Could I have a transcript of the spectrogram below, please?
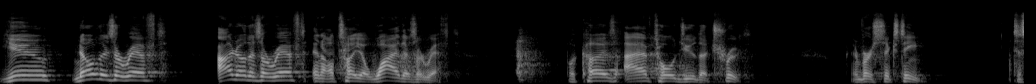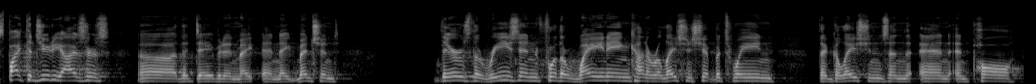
You know there's a rift. I know there's a rift, and I'll tell you why there's a rift. Because I have told you the truth. In verse 16, despite the Judaizers uh, that David and, and Nate mentioned, there's the reason for the waning kind of relationship between the Galatians and, and, and Paul.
